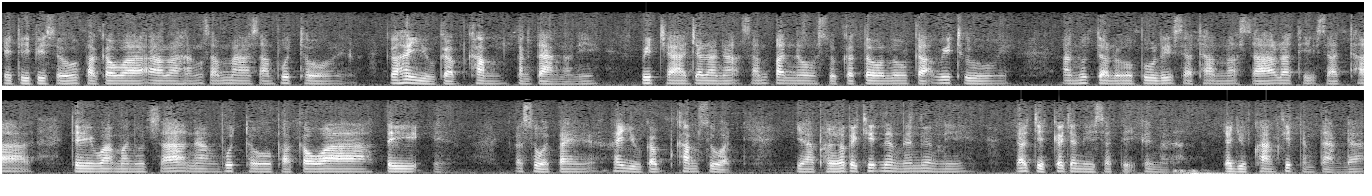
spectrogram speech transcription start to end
เอติปิโสภะกวาอารหังสัมมาสัมพุทโธเนี่ยก็ให้อยู่กับคำต่างๆ เหล่านี้ วิชาจรณะสัมปันโนสุกโตโลกะวิทูอนุตตรโปุริสธรรมสารถิสัทธา เทวมนุษย์สานังพุทโธภกวาติก็สวดไปให้อยู่กับคำสวด อย่าเผลอไปคิดเรื่องนั้นเรื่องนี้ แล้วจิตก็จะมีสติขึ้นมา จะหยุดความคิดต่างๆได้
